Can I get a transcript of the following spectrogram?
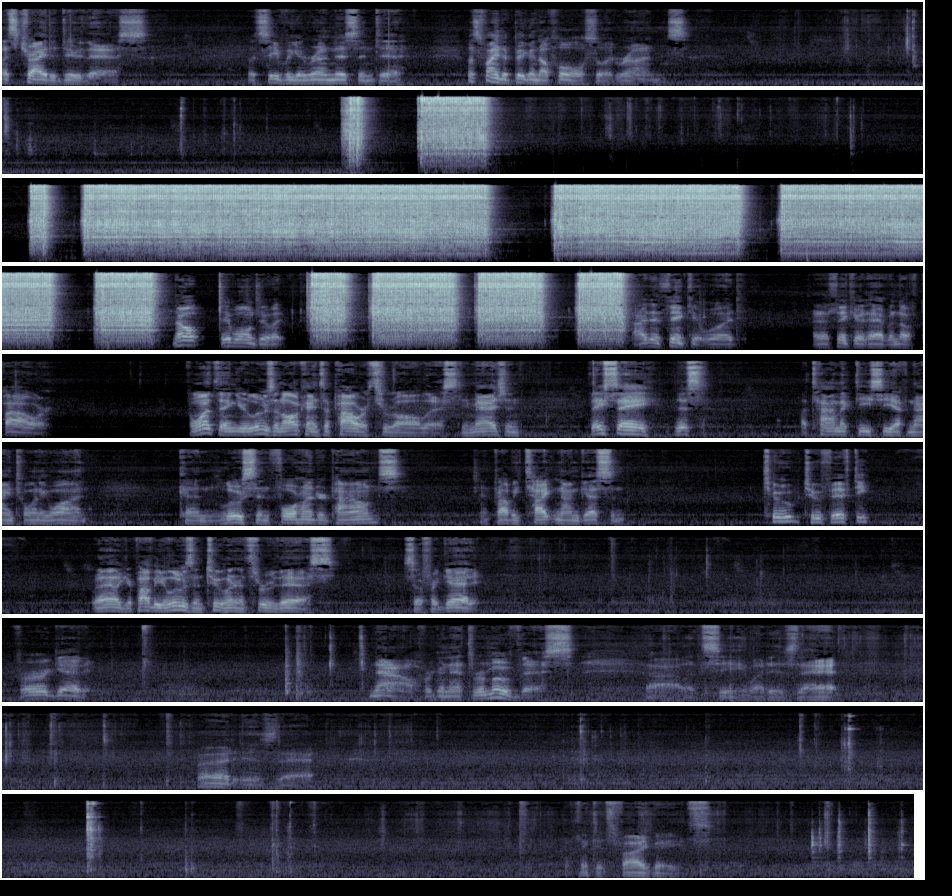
let's try to do this. Let's see if we can run this into, let's find a big enough hole so it runs. Nope, it won't do it. I didn't think it would. I didn't think it'd have enough power. For one thing, you're losing all kinds of power through all this. Imagine, they say this atomic DCF 921 can loosen 400 pounds and probably tighten, I'm guessing, two, 250. Well, you're probably losing 200 through this. So forget it. Forget it. Now, we're going to have to remove this. Uh, let's see, what is that? What is that? Think it's 5 eighths.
